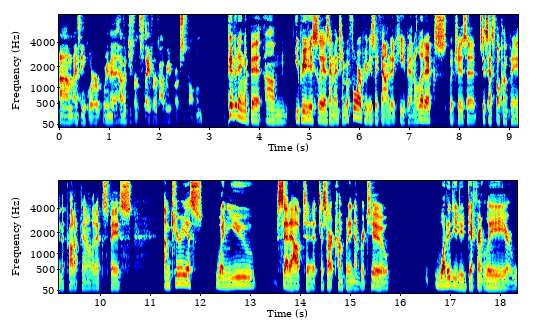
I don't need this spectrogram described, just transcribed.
um, I think we're, we're going to have a different flavor of how we approach the problem. Pivoting a bit, um, you previously, as I mentioned before, previously founded Heap Analytics, which is a successful company in the product analytics space. I'm curious when you set out to, to start company number two, what did you do differently or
